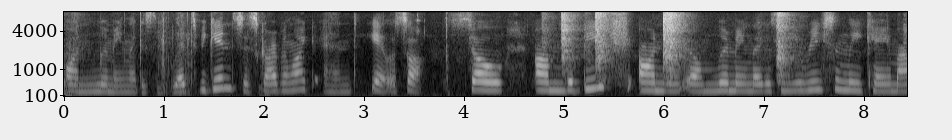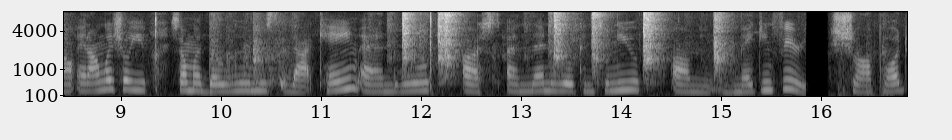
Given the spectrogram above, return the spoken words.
on Loomian Legacy. Let's begin, subscribe and like, and yeah, let's start. So um the beach on um, Loomian Legacy recently came out, and I'm gonna show you some of the looms that came, and we'll uh and then we'll continue um making Fury, Sharpod,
